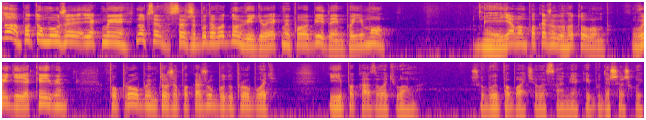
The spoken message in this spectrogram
Ну, а потім вже, як ми. Ну, це все ж буде в одному відео, як ми пообідаємо, поїмо. Е, Я вам покажу в готовому виді, який він. Попробуємо, теж покажу, буду пробувати і показувати вам, щоб ви побачили самі, який буде шашлик.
